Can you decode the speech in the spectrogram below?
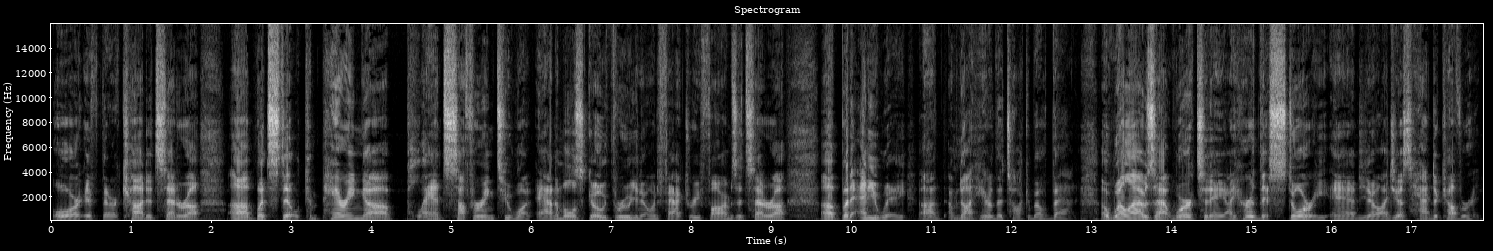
or if they're cut, etc. Uh, but still, comparing uh, plant suffering to what animals go through, you know, in factory farms, etc. Uh, but anyway, uh, I'm not here to talk about that. Uh, while I was at work today, I heard this story and, you know, I just had to cover it.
